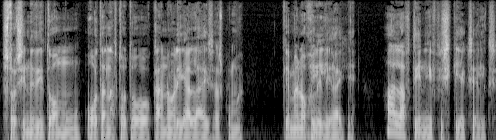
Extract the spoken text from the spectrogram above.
στο συνειδητό μου όταν αυτό το κάνω realize, ας πούμε. Και με ενοχλεί λιγάκι. Αλλά αυτή είναι η φυσική εξέλιξη.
